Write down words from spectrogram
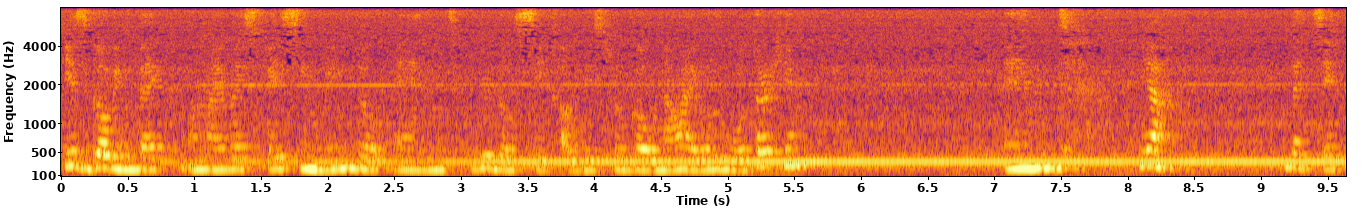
he's going back on my west facing window and we will see how this will go. Now I will water him. And yeah that's it.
